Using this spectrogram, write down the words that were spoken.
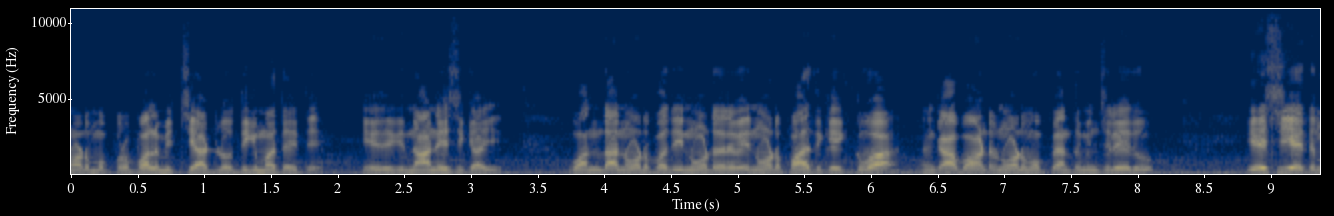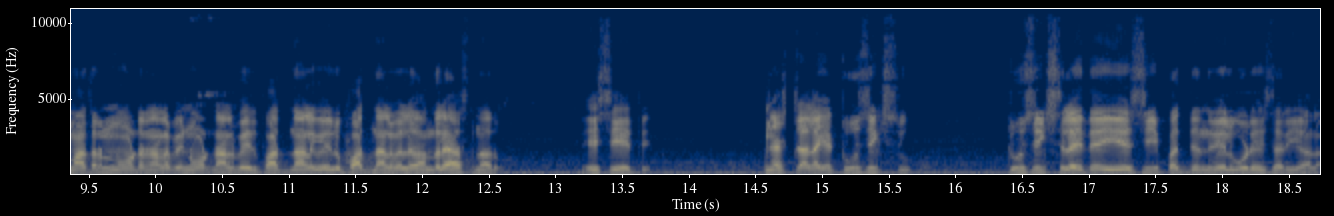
నూట ముప్పై రూపాయలు మిర్చి ఆటలో దిగుమతి అయితే. ఏది నాన్ ఏసీ కాయి. వంద నూట పది నూట ఇరవై నూట పాతిక ఎక్కువ. ఇంకా బాగుంటే నూట ముప్పై అంత మించి లేదు. ఏసీ అయితే మాత్రం నూట నలభై నూట నలభై ఐదు పద్నాలుగు వేలు పద్నాలుగు వేల వందలు వేస్తున్నారు ఏసీ అయితే. నెక్స్ట్ అలాగే టూ సిక్స్. టూ సిక్స్లు అయితే ఏసీ పద్దెనిమిది వేలు కూడా వేశారు ఇవాళ.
